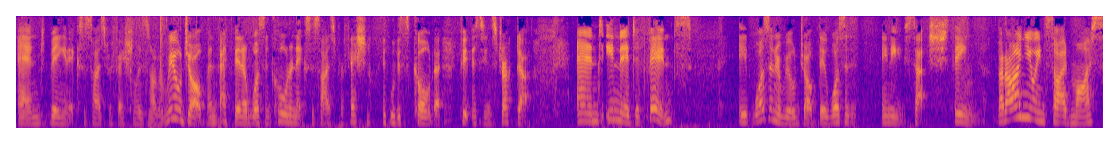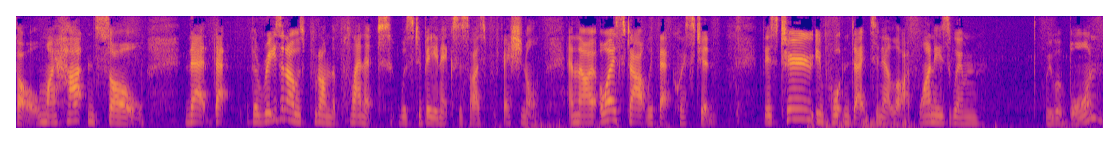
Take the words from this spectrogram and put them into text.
and being an exercise professional is not a real job." And back then, it wasn't called an exercise professional; it was called a fitness instructor. And in their defence, it wasn't a real job. There wasn't any such thing. But I knew inside my soul, my heart and soul, that that the reason I was put on the planet was to be an exercise professional. And I always start with that question. There's two important dates in our life. One is when we were born.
